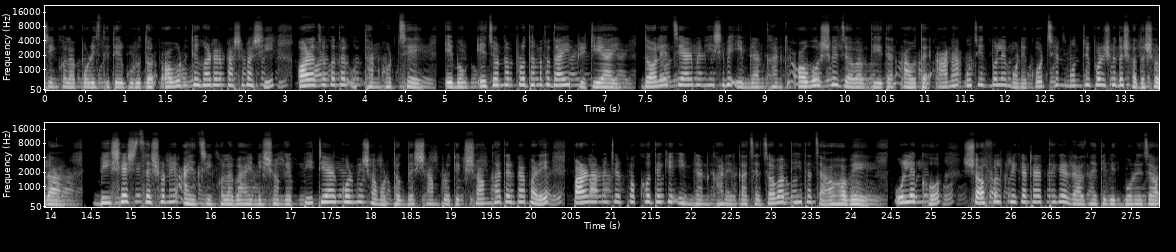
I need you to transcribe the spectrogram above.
শৃঙ্খলা পরিস্থিতির গুরুতর অবনতি ঘটার পাশাপাশি অরাজকতার উত্থান ঘটছে এবং এজন্য প্রধানত দায়ী পিটিআই। দলের চেয়ারম্যান হিসেবে ইমরান খানকে অবশ্যই জবাবদিহিতার আওতায় আনা উচিত বলে মনে করছেন মন্ত্রিপরিষদের সদস্যরা। বিশেষ সেশনে আইন শৃঙ্খলা বাহিনীর সঙ্গে পিটিআর কর্মী সমর্থকদের সাম্প্রতিক সংঘাতের ব্যাপারে পার্লামেন্টের পক্ষ থেকে ইমরান খানের কাছে জবাবদিহিতা চাওয়া হবে। উল্লেখ্য, সফল ক্রিকেটার থেকে রাজনীতিবিদ বনে যাওয়া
